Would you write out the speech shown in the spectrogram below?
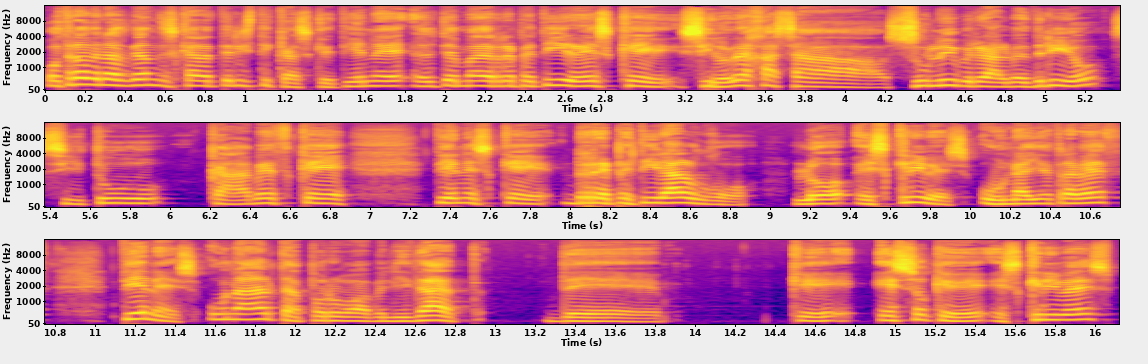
Otra de las grandes características que tiene el tema de repetir es que si lo dejas a su libre albedrío, si tú cada vez que tienes que repetir algo lo escribes una y otra vez, tienes una alta probabilidad de que eso que escribes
